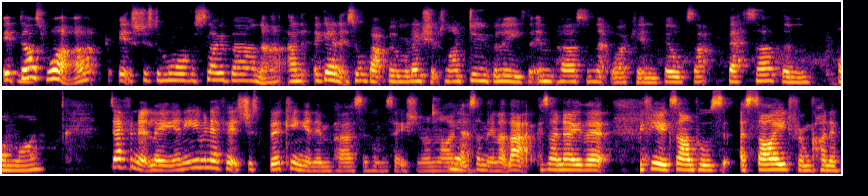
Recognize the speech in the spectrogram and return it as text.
it hmm. does work. It's just a more of a slow burner. And again, it's all about building relationships. And I do believe that in-person networking builds that better than online. Definitely. And even if it's just booking an in person conversation online yeah. or something like that, because I know that a few examples aside from kind of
